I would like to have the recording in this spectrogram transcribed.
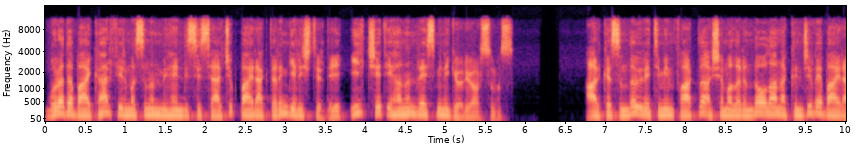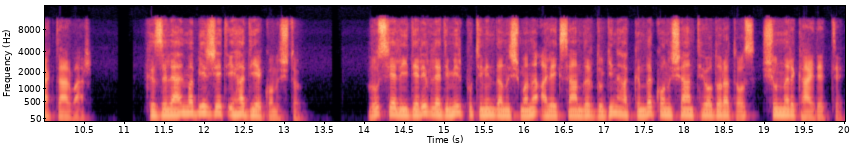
Burada Baykar firmasının mühendisi Selçuk Bayraktar'ın geliştirdiği ilk jet İHA'nın resmini görüyorsunuz. Arkasında üretimin farklı aşamalarında olan Akıncı ve Bayraktar var. Kızılelma bir jet İHA diye konuştu. Rusya lideri Vladimir Putin'in danışmanı Alexander Dugin hakkında konuşan Theodoratos, şunları kaydetti.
